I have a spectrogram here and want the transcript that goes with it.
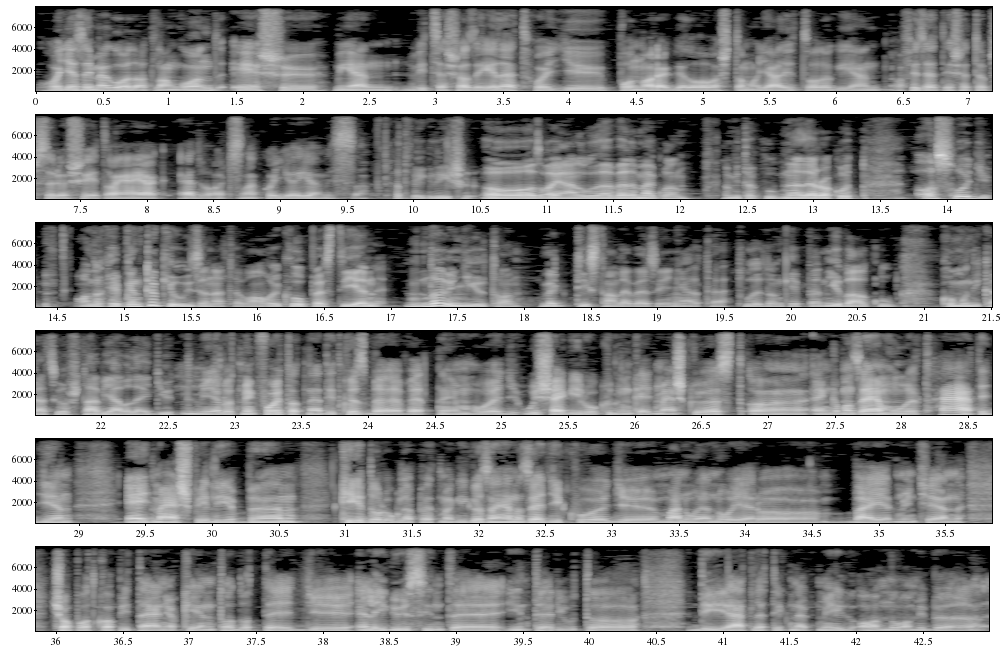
hogy ez egy megoldatlan gond, és milyen vicces az élet, hogy pont ma reggel olvastam, hogy állítólag ilyen a fizetése többszörösét ajánlják Edwardsnak, hogy jöjjön vissza. Hát végül is az ajánló levele megvan, amit a klubnál lerakott. Az, hogy annak egyébként tök jó üzenete van, hogy Klopp ezt ilyen nagyon nyíltan, meg tisztán levezényelte tulajdonképpen, nyilván a klub kommunikációs távjával együtt. Mielőtt még folytatnád, itt közbevetném, hogy újságírók ülünk egymás közt. A, engem az elmúlt, hát egy ilyen egy-másfél évben két dolog lepett meg igazán. Az egyik, hogy Manuel Neuer a Bayern München csapatkapitányaként adott egy elég őszinte interjút a D Athleticnek még annó, amiből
